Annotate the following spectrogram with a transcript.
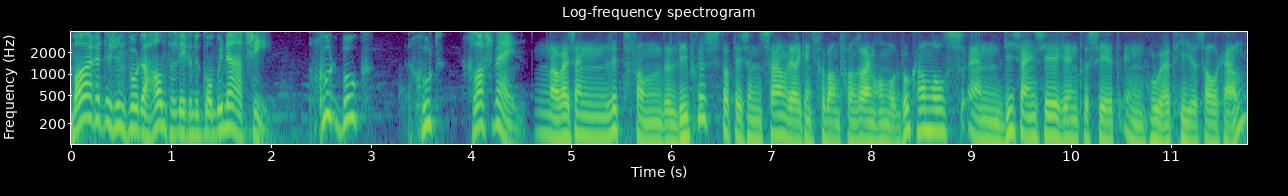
Maar het is een voor de hand liggende combinatie. Goed boek, goed glas wijn. Nou, wij zijn lid van de Libris. Dat is een samenwerkingsverband van ruim 100 boekhandels. En die zijn zeer geïnteresseerd in hoe het hier zal gaan.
